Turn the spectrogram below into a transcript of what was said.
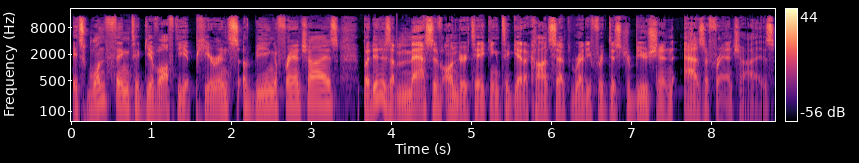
It's one thing to give off the appearance of being a franchise, but it is a massive undertaking to get a concept ready for distribution as a franchise.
